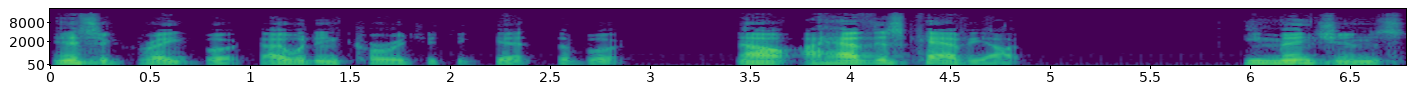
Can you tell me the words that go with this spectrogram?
and it's a great book. I would encourage you to get the book. Now, I have this caveat. He mentions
